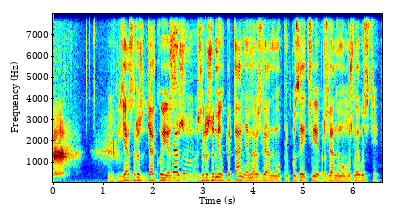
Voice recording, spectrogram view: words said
е, Я зроз... дякую, я зроз... Зрозумів питання. Ми розглянемо пропозиції, розглянемо можливості,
